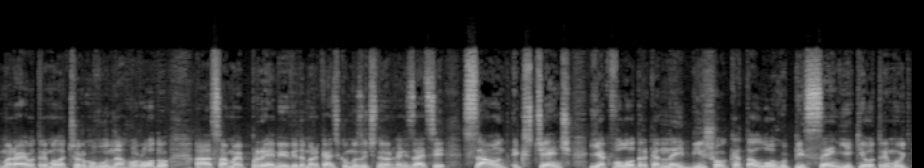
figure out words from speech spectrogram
Мерая отримала чергову нагороду, а саме премію від американської музичної організації Sound Exchange як володарка найбільшого каталогу пісень, які отримують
